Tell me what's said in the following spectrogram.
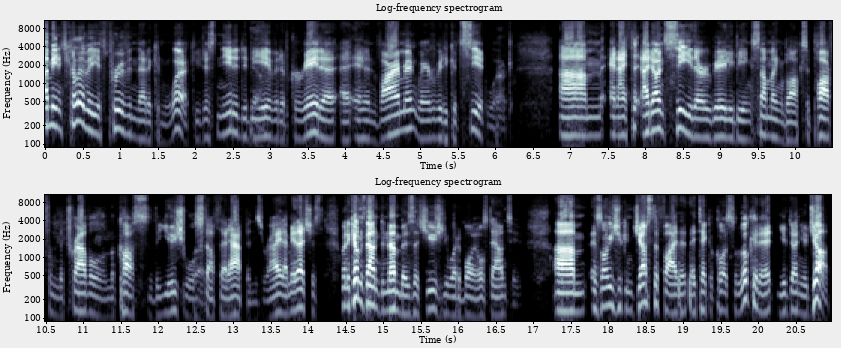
I mean, it's clearly it's proven that it can work. You just needed to be yeah. able to create a, a, an environment where everybody could see it work. Um, and I th- I don't see there really being stumbling blocks apart from the travel and the costs of the usual right. stuff that happens, right? I mean, that's just when it comes down to numbers, that's usually what it boils down to. Um, as long as you can justify that they take a closer look at it, you've done your job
